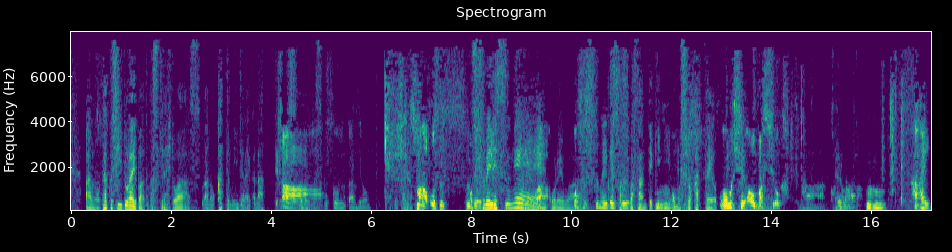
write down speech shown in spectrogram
あの、タクシードライバーとか好きな人は、あの、買ってもいいんじゃないかなって思いまあすあ、。そういう感じの。だからまあ、おすすめおすすめですね、これは。おすすめですスパ。スパさん的に面白かったよう面白い、面白かった。これは。うん。はい。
